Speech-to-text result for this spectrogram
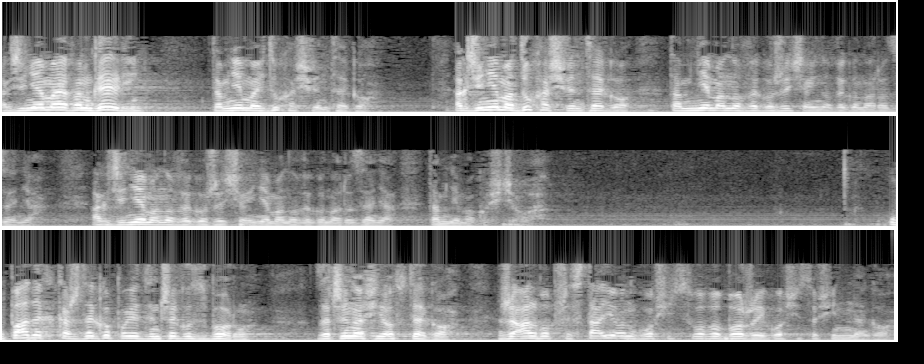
A gdzie nie ma Ewangelii, tam nie ma i Ducha Świętego. A gdzie nie ma Ducha Świętego, tam nie ma nowego życia i nowego narodzenia. A gdzie nie ma nowego życia i nie ma nowego narodzenia, tam nie ma Kościoła. Upadek każdego pojedynczego zboru zaczyna się od tego, że albo przestaje on głosić Słowo Boże i głosi coś innego,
